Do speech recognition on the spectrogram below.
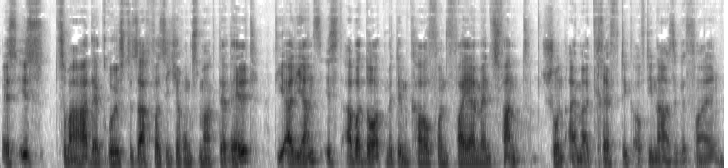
Es ist zwar der größte Sachversicherungsmarkt der Welt, die Allianz ist aber dort mit dem Kauf von Fireman's Fund schon einmal kräftig auf die Nase gefallen.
